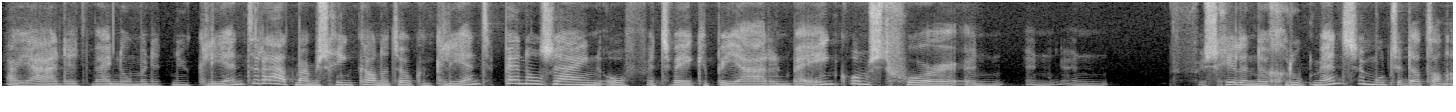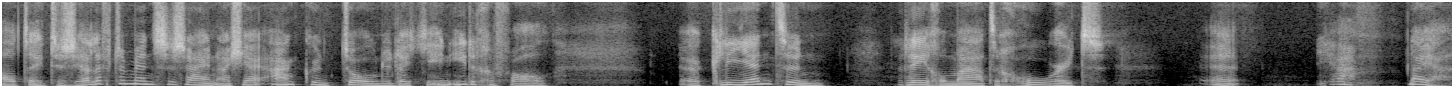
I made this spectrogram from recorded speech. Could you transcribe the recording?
Nou ja, dit, wij noemen het nu cliëntenraad, maar misschien kan het ook een cliëntenpanel zijn of twee keer per jaar een bijeenkomst voor een, een, een verschillende groep mensen. Moeten dat dan altijd dezelfde mensen zijn? Als jij aan kunt tonen dat je in ieder geval uh, cliënten regelmatig hoort. Uh, ja, nou ja,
